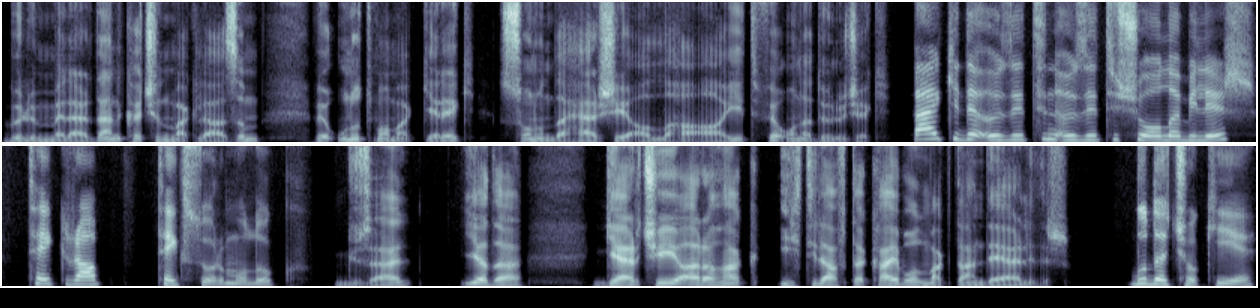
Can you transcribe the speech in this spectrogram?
bölünmelerden kaçınmak lazım ve unutmamak gerek, sonunda her şey Allah'a ait ve ona dönecek. Belki de özetin özeti şu olabilir. Tek Rab, tek sorumluluk. Güzel. Ya da gerçeği aramak, ihtilafta kaybolmaktan değerlidir. Bu da çok iyi.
